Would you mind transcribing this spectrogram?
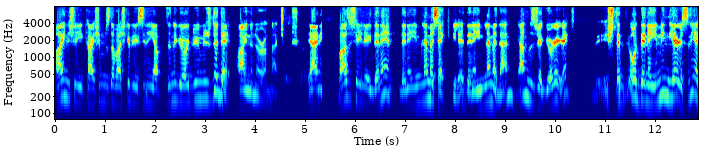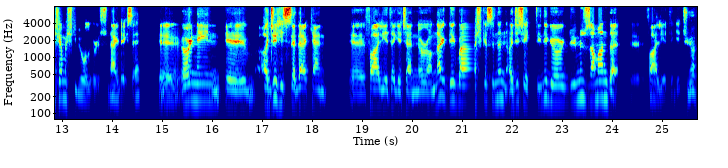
aynı şeyi karşımızda başka birisinin yaptığını gördüğümüzde de aynı nöronlar çalışıyor. Yani bazı şeyleri dene, deneyimlemesek bile, deneyimlemeden yalnızca görerek işte o deneyimin yarısını yaşamış gibi oluyoruz neredeyse. Ee, örneğin e, acı hissederken e, faaliyete geçen nöronlar bir başkasının acı çektiğini gördüğümüz zaman da e, faaliyete geçiyor.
